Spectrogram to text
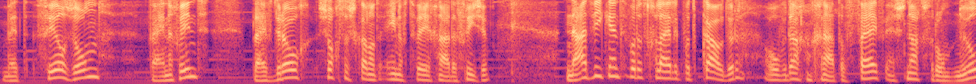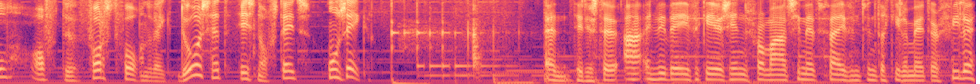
met veel zon, weinig wind... Blijft droog, s ochtends kan het 1 of 2 graden vriezen. Na het weekend wordt het geleidelijk wat kouder. Overdag een graad of 5 en s'nachts rond 0. Of de vorst volgende week doorzet is nog steeds onzeker. En dit is de ANWB Verkeersinformatie met 25 kilometer file.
